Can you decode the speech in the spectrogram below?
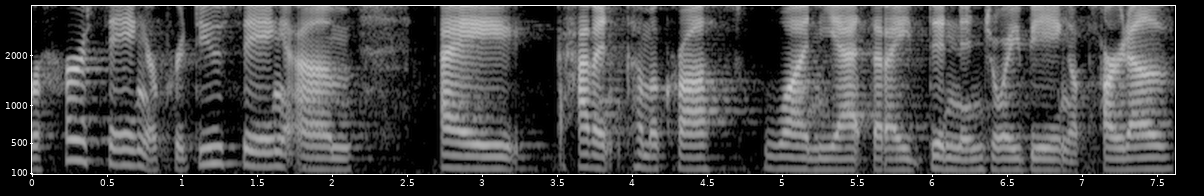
rehearsing or producing um, I haven't come across one yet that I didn't enjoy being a part of.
